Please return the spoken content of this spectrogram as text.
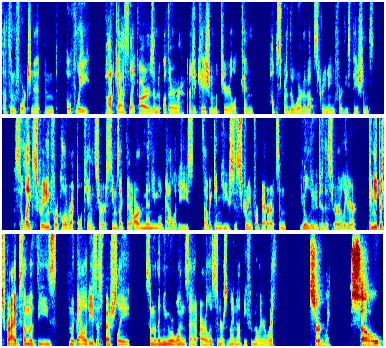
That's unfortunate and hopefully podcasts like ours and other educational material can help spread the word about screening for these patients. So like screening for colorectal cancer it seems like there are many modalities that we can use to screen for barrett's and you alluded to this earlier. Can you describe some of these modalities especially some of the newer ones that our listeners might not be familiar with? Certainly. So,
